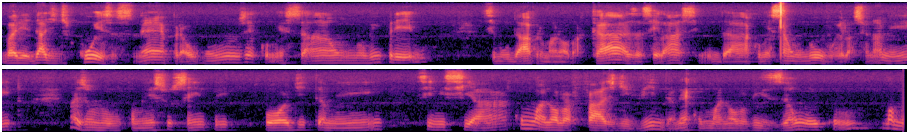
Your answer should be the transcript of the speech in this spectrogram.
variedade de coisas, né? Para alguns é começar um novo emprego, se mudar para uma nova casa, sei lá, se mudar, começar um novo relacionamento, mas um novo começo sempre pode também se iniciar com uma nova fase de vida, né, com uma nova visão ou com uma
